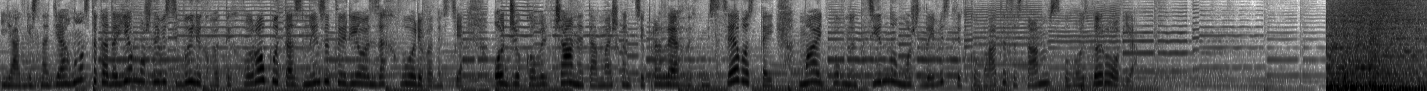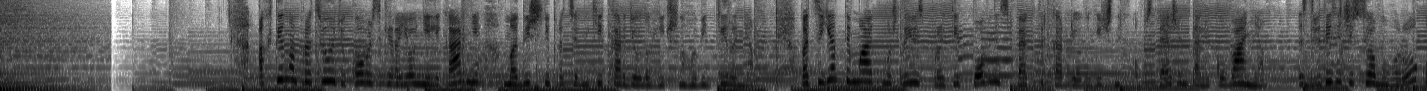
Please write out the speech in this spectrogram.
Якісна діагностика дає можливість вилікувати хворобу та знизити рівень захворюваності. Отже, ковальчани та мешканці прилеглих місцевостей мають повноцінну можливість слідкувати за станом свого здоров'я. Активно працюють у Ковальській районній лікарні медичні працівники кардіологічного відділення. Пацієнти мають можливість пройти повний спектр кардіологічних обстежень та лікування. З 2007 року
